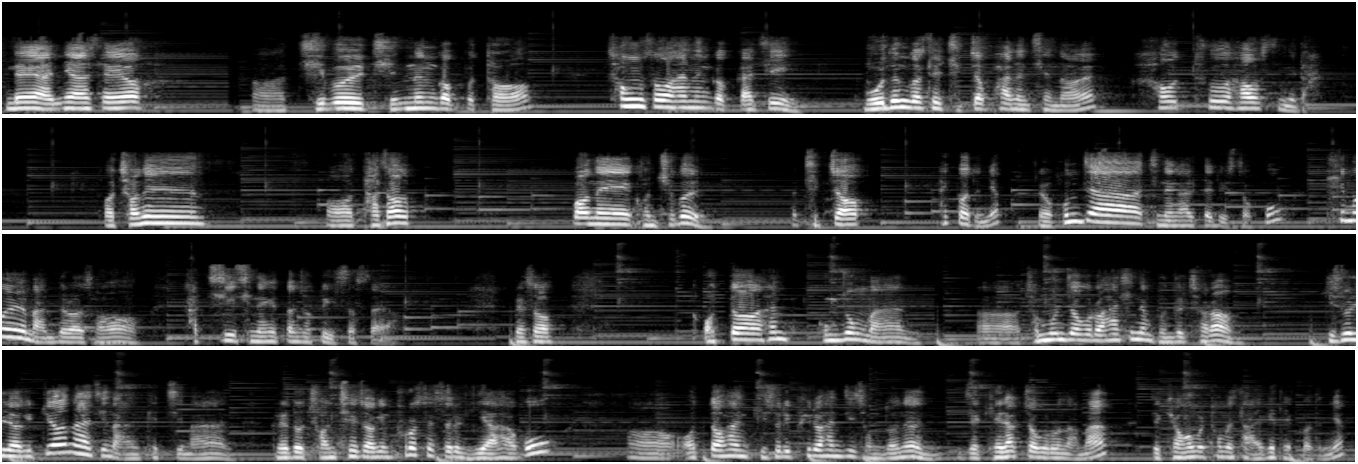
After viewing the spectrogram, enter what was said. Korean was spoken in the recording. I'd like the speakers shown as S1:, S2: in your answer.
S1: 네, 안녕하세요. 어, 집을 짓는 것부터 청소하는 것까지 모든 것을 직접 하는 채널 House입니다. 어, 저는 어, 다섯 번의 건축을 직접 했거든요. 혼자 진행할 때도 있었고 팀을 만들어서 같이 진행했던 적도 있었어요. 그래서 어떤 한 공종만 어, 전문적으로 하시는 분들처럼 기술력이 뛰어나지는 않겠지만 그래도 전체적인 프로세스를 이해하고 어, 떠한 기술이 필요한지 정도는 이제 계략적으로나마 이제 경험을 통해서 알게 됐거든요.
